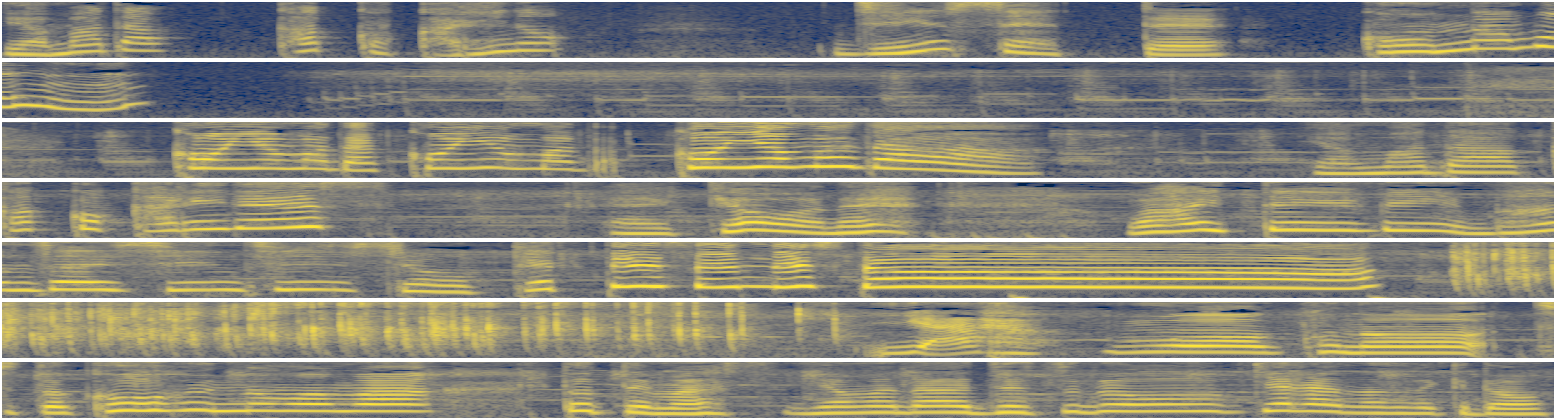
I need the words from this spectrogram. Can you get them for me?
山田かっこ仮の。人生ってこんなもん？今夜まだ今夜まだ今夜まだ。山田かっこ仮です、えー今日はね YTV 漫才新人賞決定戦でした。いやもうこのちょっと興奮のまま撮ってます。山田絶望キャラなんだけど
